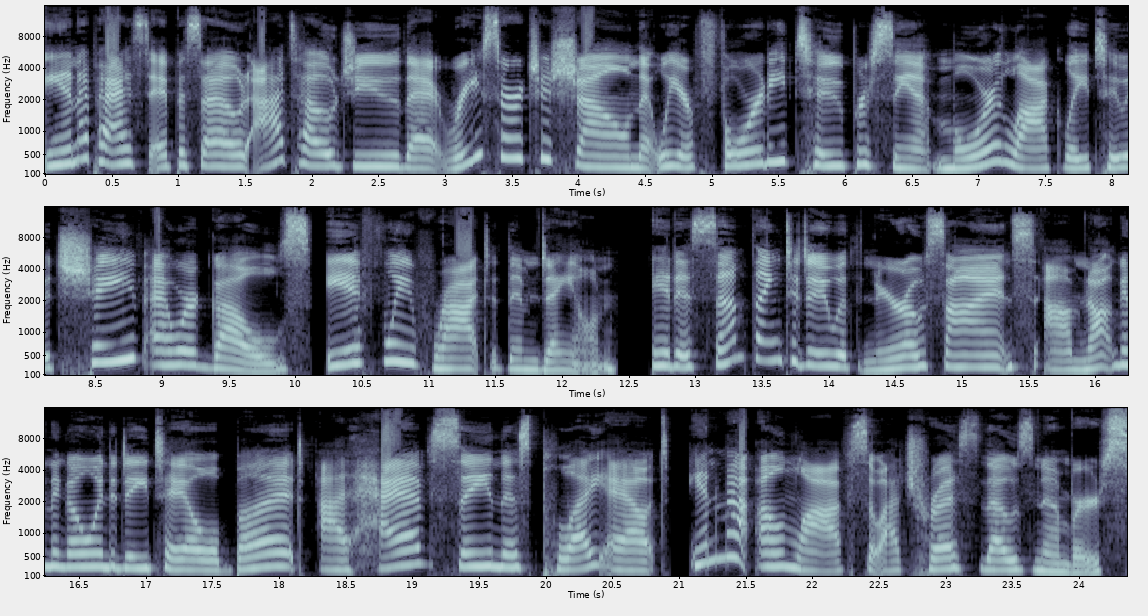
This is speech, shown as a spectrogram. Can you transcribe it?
In a past episode, I told you that research has shown that we are 42% more likely to achieve our goals if we write them down. It is something to do with neuroscience. I'm not going to go into detail, but I have seen this play out in my own life, so I trust those numbers.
